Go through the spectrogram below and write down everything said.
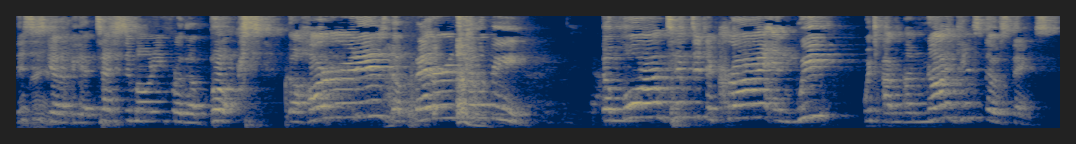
This is going to be a testimony for the books. The harder it is, the better it's going to be. The more I'm tempted to cry and weep, which I'm, I'm not against those things,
